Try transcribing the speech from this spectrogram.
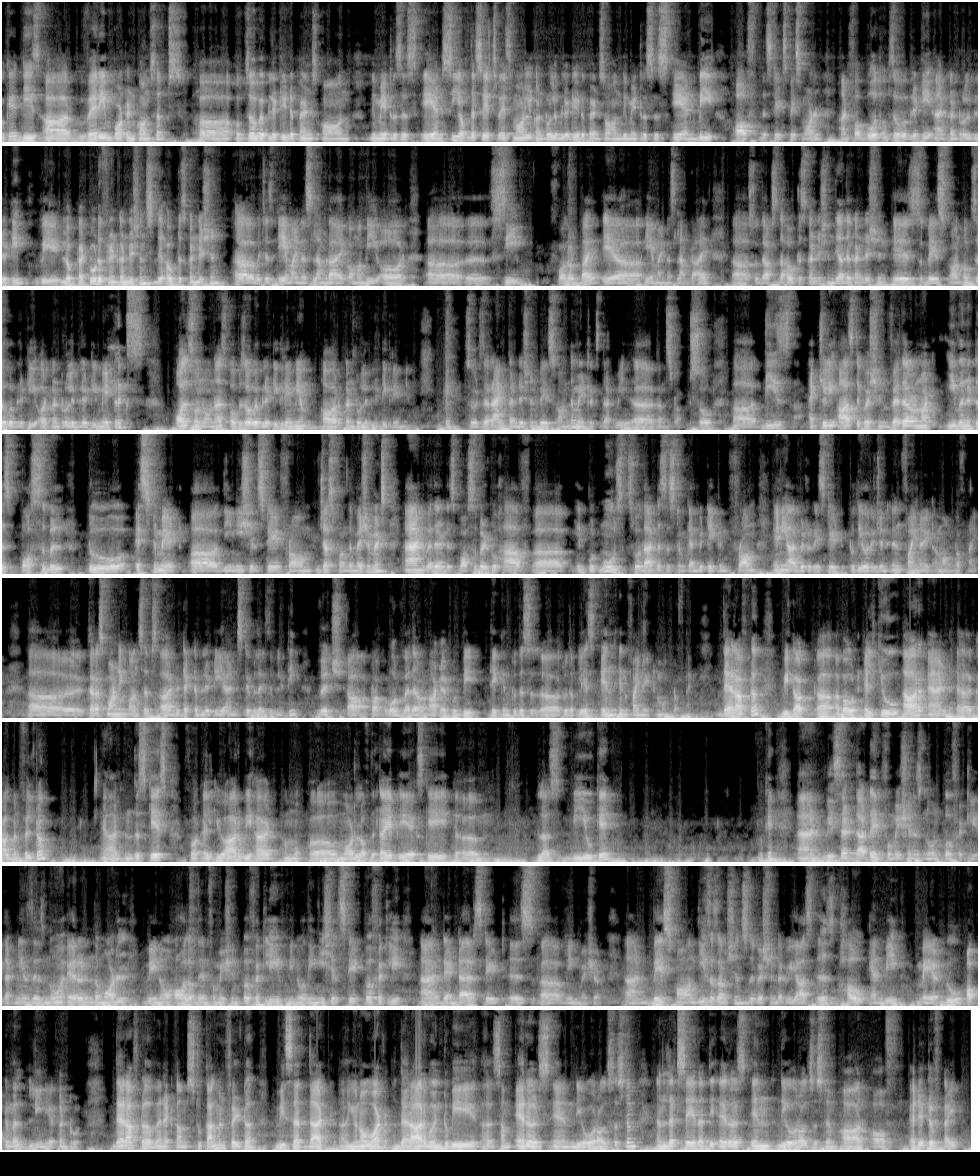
Okay, these are very important concepts. Uh, observability depends on the matrices A and C of the state space model. Controllability depends on the matrices A and B of the state space model and for both observability and controllability we looked at two different conditions the Hautus condition uh, which is a minus lambda i comma b or uh, uh, c followed by a, a minus lambda i. Uh, so that's the Hautus condition. The other condition is based on observability or controllability matrix also known as observability gramian or controllability gramian okay so it's a rank condition based on the matrix that we uh, construct so uh, these actually ask the question whether or not even it is possible to estimate uh, the initial state from just from the measurements and whether it is possible to have uh, input moves so that the system can be taken from any arbitrary state to the origin in finite amount of time. Uh, corresponding concepts are detectability and stabilizability which uh, talk about whether or not it would be taken to this uh, to the place in infinite amount of time. Thereafter we talked uh, about LQR and Kalman filter and in this case for LQR we had a, mo a model of the type AXK um, plus BUK okay? And we said that the information is known perfectly. That means there's no error in the model. We know all of the information perfectly. We know the initial state perfectly and the entire state is uh, being measured. And based on these assumptions the question that we ask is how can we do optimal linear control Thereafter, when it comes to Kalman filter, we said that, uh, you know what, there are going to be uh, some errors in the overall system. And let's say that the errors in the overall system are of additive type.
